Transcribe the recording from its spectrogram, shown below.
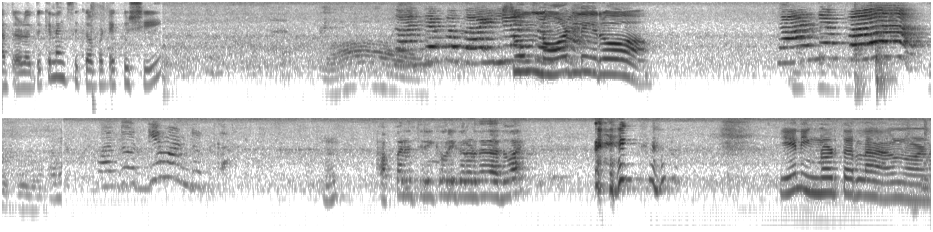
ಮಾತಾಡೋದಕ್ಕೆ ನಂಗೆ ಸಿಕ್ಕಾಪಟ್ಟೆ ಖುಷಿ. ಸುಮ್ ನೋಡ್ಲಿ ಇರೋ ಅಪ್ಪನ ತಿರುಗಿ ನೋಡ್ತದೆ ಅದ್ವಾ ಏನು ಹಿಂಗೆ ನೋಡ್ತಾರಲ್ಲ ನಾನು ನೋಡೋಣ.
